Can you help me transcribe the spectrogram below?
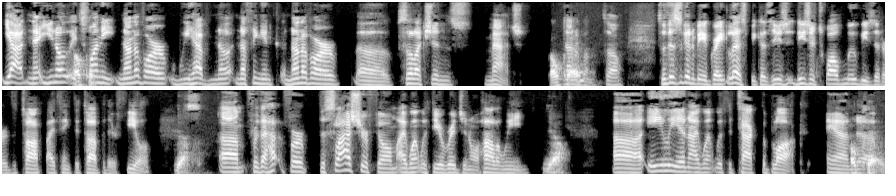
yeah you know it's Okay. funny none of our we have no nothing in none of our uh selections match Okay. none of them so so this is going to be a great list because these these are 12 movies that are the top I think the top of their field Yes. Um for the for the slasher film I went with the original Halloween Yeah. uh, Alien, I went with Attack the Block. And, uh,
